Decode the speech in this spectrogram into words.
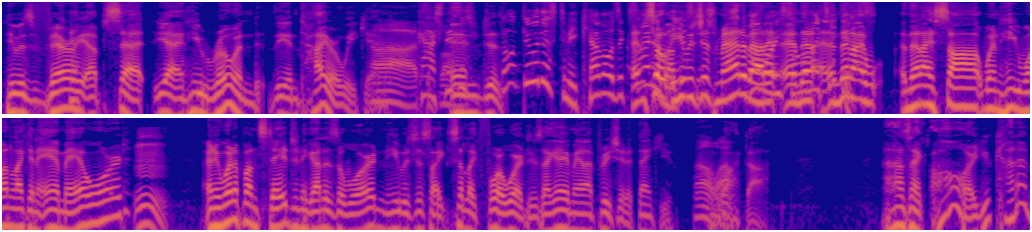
He was very upset. Yeah, and he ruined the entire weekend. Ah, Gosh, this is, just- don't do this to me, Kevin. I was excited and so about he this. was just mad about already it and then and then I and then I saw when he won like an AMA award Mm. And he went up on stage and he got his award and he was just like said like four words he was like hey man I appreciate it thank you Oh, and wow. walked off and I was like oh are you kind of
